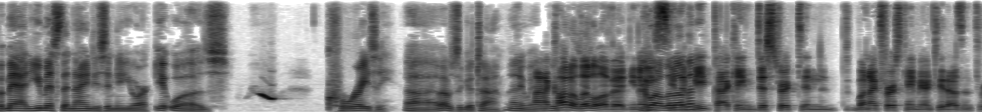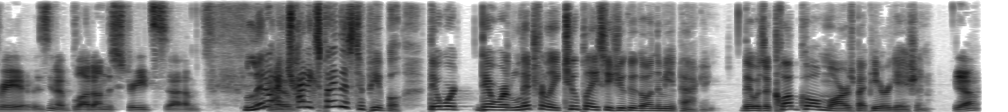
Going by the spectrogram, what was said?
But man, you missed the 90s in New York. It was crazy. Uh, that was a good time. Anyway, I caught a little of it. You know, you, you see the meatpacking district, and when I first came here in 2003, it was you know blood on the streets. Um, literally, you know, I try to explain this to people. There were there were literally two places you could go in the meatpacking. There was a club called Mars by P Irrigation. Yeah.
